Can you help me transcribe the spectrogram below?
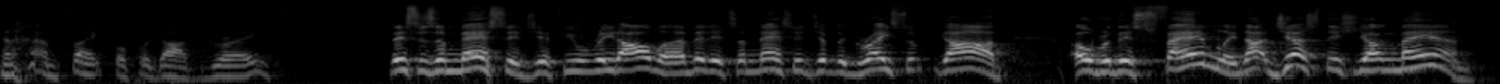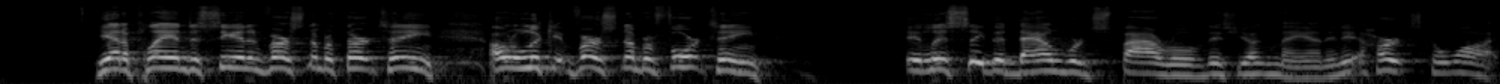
And I'm thankful for God's grace. This is a message, if you read all of it, it's a message of the grace of God over this family, not just this young man. He had a plan to sin in verse number 13. I want to look at verse number 14 and let's see the downward spiral of this young man. And it hurts to watch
